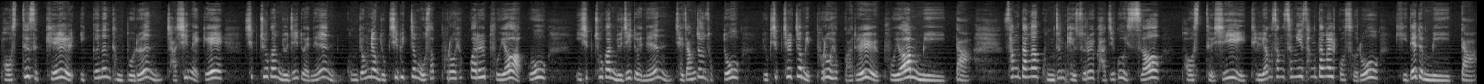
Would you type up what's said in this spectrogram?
버스트 스킬 이끄는 등불은 자신에게 10초간 유지되는 공격력 62.54% 효과를 부여하고 20초간 유지되는 재장전 속도 67.2% 효과를 부여합니다. 상당한 공중 개수를 가지고 있어 버스트 시 딜량 상승이 상당할 것으로 기대됩니다.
